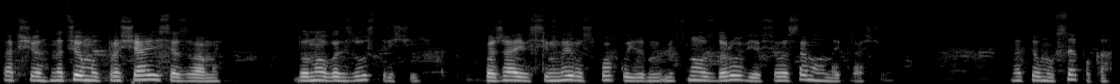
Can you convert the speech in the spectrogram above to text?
Так що на цьому прощаюся з вами. До нових зустрічей. Бажаю всім миру, спокою, міцного здоров'я, всього самого найкращого. На цьому все, пока.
